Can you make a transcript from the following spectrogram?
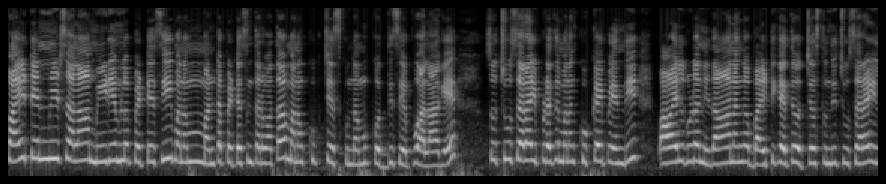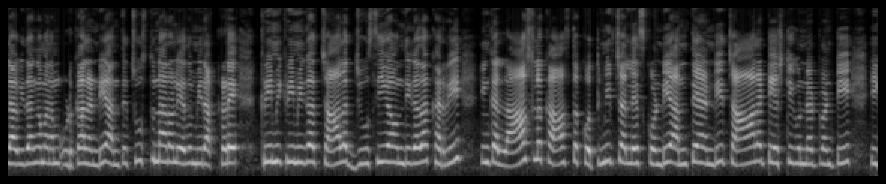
ఫైవ్ టెన్ మినిట్స్ అలా మీడియంలో పెట్టేసి మనం మంట పెట్టేసిన తర్వాత మనం కుక్ చేసుకుందాము కొద్దిసేపు అలాగే. సో చూసారా ఇప్పుడైతే మనం కుక్ అయిపోయింది. ఆయిల్ కూడా నిదానంగా బయటికి అయితే వచ్చేస్తుంది. చూసారా ఇలా విధంగా మనం ఉడకాలండి. అంతే చూస్తున్నారో లేదో మీరు అక్కడే క్రీమీ క్రీమీగా చాలా జ్యూసీగా ఉంది కదా కర్రీ. ఇంకా లాస్ట్లో కాస్త కొత్తిమీర చల్లేసుకోండి. అంతే అండి చాలా టేస్టీగా ఉన్నటువంటి ఈ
